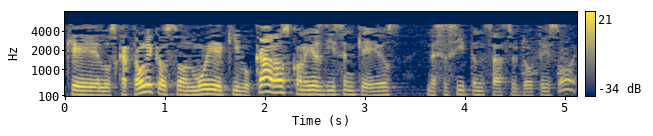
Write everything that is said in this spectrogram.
que los católicos son muy equivocados cuando ellos dicen que ellos necesitan sacerdotes hoy.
